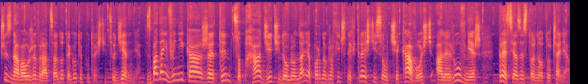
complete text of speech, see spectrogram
przyznawał, że wraca do tego typu treści codziennie. Z badań wynika, że tym, co pcha dzieci do oglądania pornograficznych treści, są ciekawość, ale również presja ze strony otoczenia.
